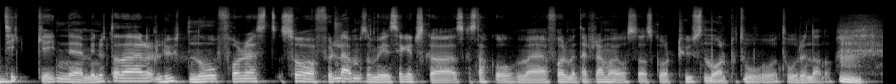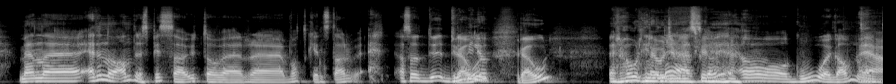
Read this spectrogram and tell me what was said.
tikke inn eh, minutter der. Luton nå, Forest, så Fulham, som vi sikkert skal, skal snakke om eh, formen til. For de har jo også skåret 1000 mål på to, to runder nå. Mm. Men eh, er det noen andre spisser utover uh, Watkins Darwin? Altså, du, du vil jo Raoul? Jimenez, Jimenez, skal vi- Å, gode, gamle. Ja.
